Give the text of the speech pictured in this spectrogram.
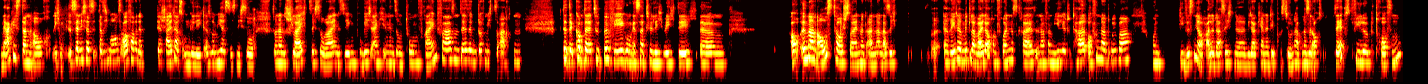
merke ich es dann auch. Ich, ist ja nicht, dass, dass ich morgens aufwache, der der Schalter ist umgelegt. Also bei mir ist es nicht so, sondern es schleicht sich so rein. Deswegen probiere ich eigentlich in den symptomfreien Phasen sehr, sehr gut auf mich zu achten. Da, da kommt dazu, Bewegung ist natürlich wichtig. Ähm, auch immer im Austausch sein mit anderen. Also ich rede mittlerweile auch im Freundeskreis, in der Familie total offen darüber. Und die wissen ja auch alle, dass ich eine wiederkehrende Depression habe. Und da sind auch selbst viele betroffen.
